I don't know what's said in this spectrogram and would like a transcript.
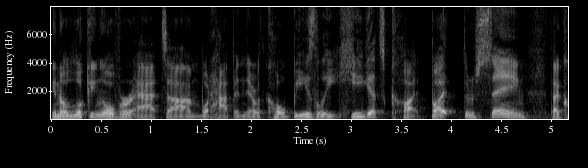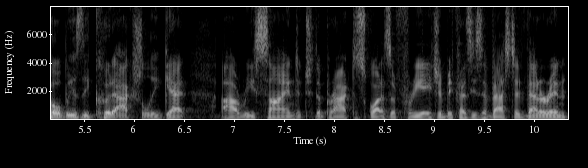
you know, looking over at um, what happened there with Cole Beasley, he gets cut, but they're saying that Cole Beasley could actually get uh, re signed to the practice squad as a free agent because he's a vested veteran.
